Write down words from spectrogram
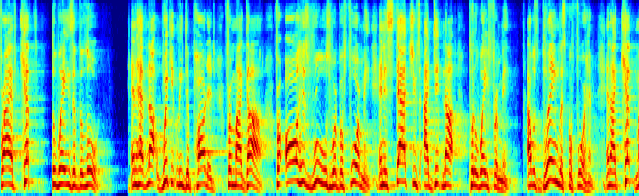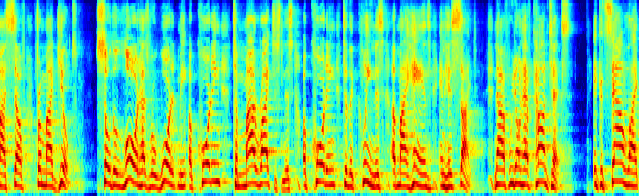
For I have kept the ways of the Lord and have not wickedly departed from my God. For all his rules were before me, and his statutes I did not put away from me. I was blameless before him, and I kept myself from my guilt. So the Lord has rewarded me according to my righteousness, according to the cleanness of my hands in his sight. Now, if we don't have context, it could sound like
